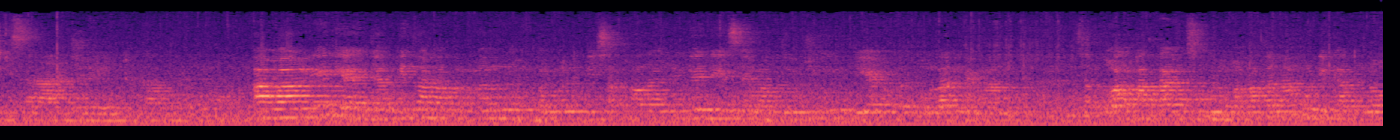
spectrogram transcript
Bisa join ke kamu awalnya diajakin sama temen temen di sekolah juga di SMA 7 dia kebetulan memang satu angkatan sebelum angkatan aku di Katno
